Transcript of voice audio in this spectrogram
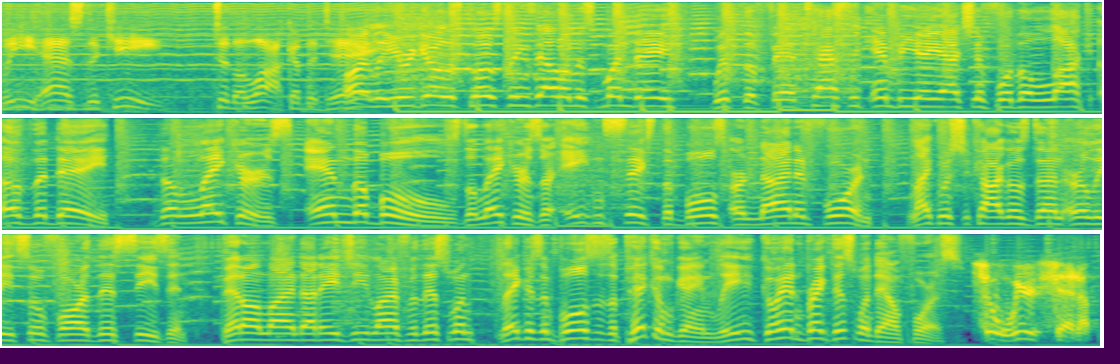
Lee has the key to the lock of the day. All right, Lee, here we go. Let's close things out on this Monday with the fantastic NBA action for the lock of the day the Lakers and the Bulls. The Lakers are 8 and 6, the Bulls are 9 and 4 and like what Chicago's done early so far this season. BetOnline.ag line for this one. Lakers and Bulls is a pick'em game, Lee. Go ahead and break this one down for us. So weird setup.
